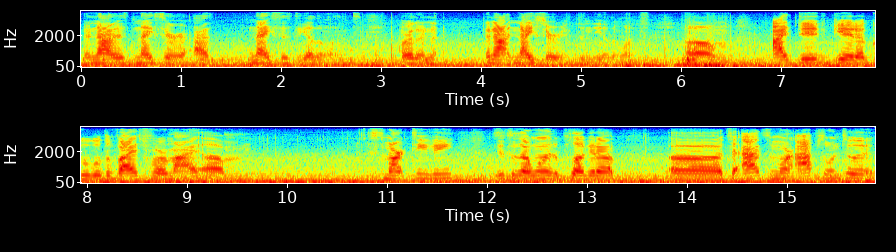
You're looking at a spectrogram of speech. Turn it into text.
They're not as nicer as nice as the other ones, or they're they're not nicer than the other ones. Um, I did get a Google device for my um, smart TV just because I wanted to plug it up uh, to add some more apps onto it.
